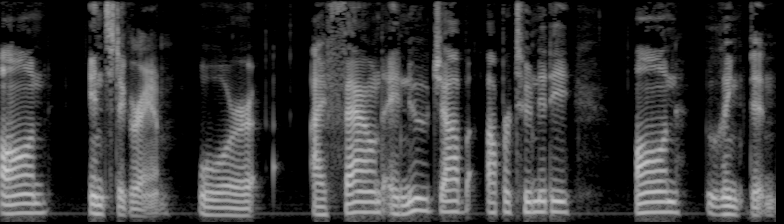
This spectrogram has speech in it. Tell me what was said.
on Instagram, or I found a new job opportunity on LinkedIn,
